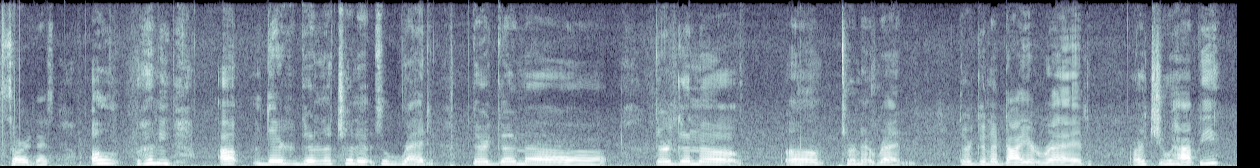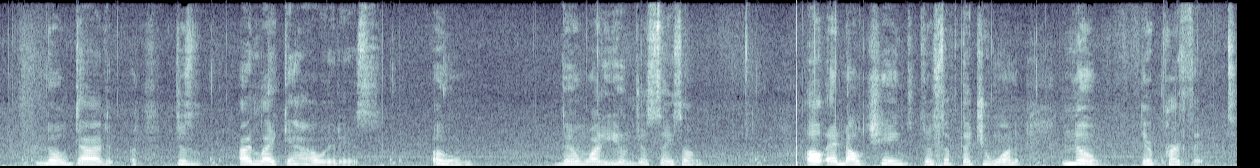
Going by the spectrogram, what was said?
sorry, guys. Oh, honey, uh, they're gonna turn it to red. They're gonna, they're gonna, um, turn it red. They're gonna dye it red. Aren't you happy? No, dad. Just I like it how it is. Oh. Then why do you just say so? Oh, and I'll change the stuff that you wanted. No, they're perfect.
